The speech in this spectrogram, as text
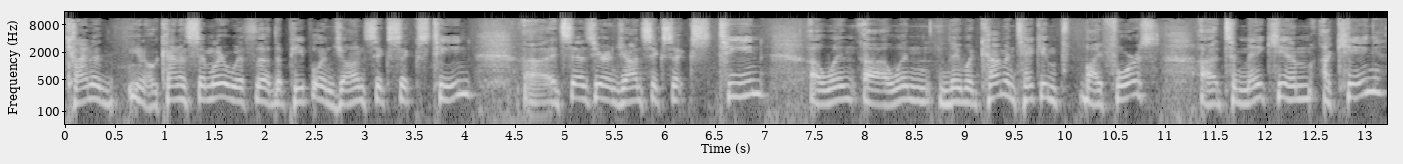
kind of you know kind of similar with uh, the people in John six sixteen. Uh, it says here in John six sixteen uh, when uh, when they would come and take him by force uh, to make him a king.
